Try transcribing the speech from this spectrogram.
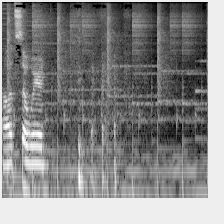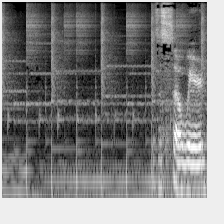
Oh, it's so weird. This is so weird.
